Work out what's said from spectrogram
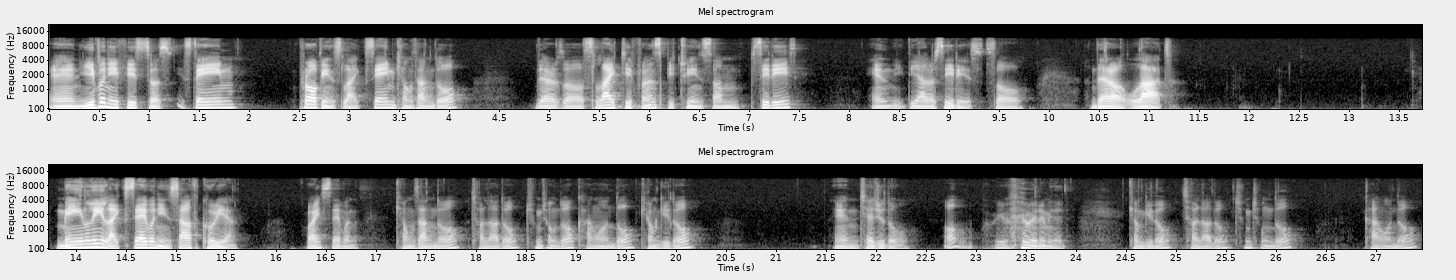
And even if it's the same province, like same 경상도, there's a slight difference between some cities and the other cities. So there are a lot. mainly like seven in South Korea, right? Seven. 경상도, 전라도, 충청도, 강원도, 경기도, and 제주도. 어, wait a minute. 경기도, 전라도, 충청도, 강원도,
